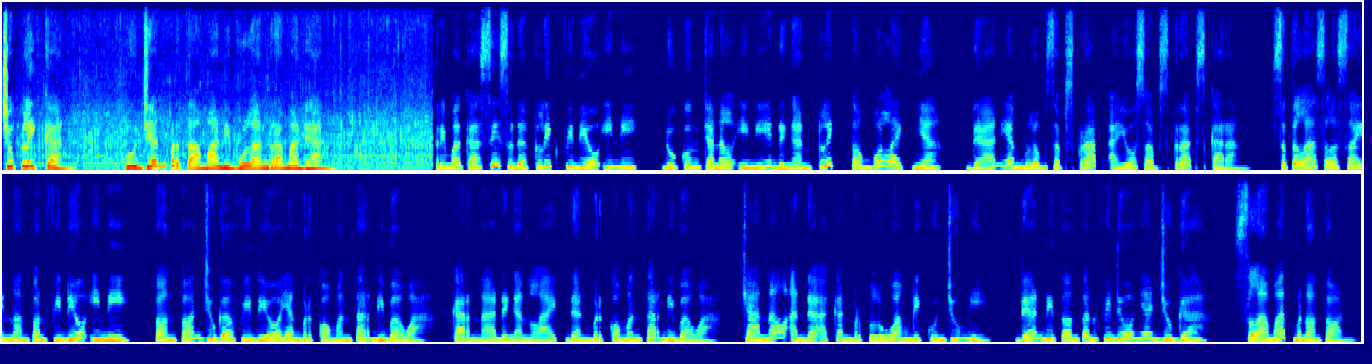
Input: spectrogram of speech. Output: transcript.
Cuplikan Hujan pertama di bulan Ramadan Terima kasih sudah klik video ini. Dukung channel ini dengan klik tombol like-nya. Dan yang belum subscribe, ayo subscribe sekarang. Setelah selesai nonton video ini, tonton juga video yang berkomentar di bawah. Karena dengan like dan berkomentar di bawah, channel Anda akan berpeluang dikunjungi dan ditonton videonya juga. Selamat menonton!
